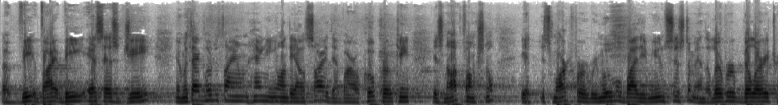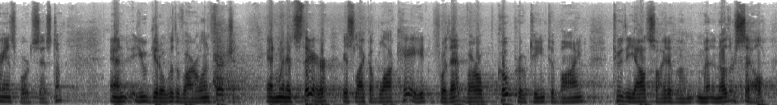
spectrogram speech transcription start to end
VSSG. And with that glutathione hanging on the outside, that viral coprotein is not functional. It, it's marked for removal by the immune system and the liver biliary transport system. And you get over the viral infection. And when it's there, it's like a blockade for that viral coprotein to bind to the outside of a, another cell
